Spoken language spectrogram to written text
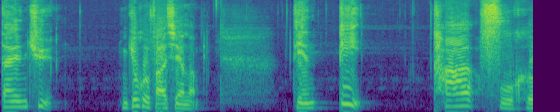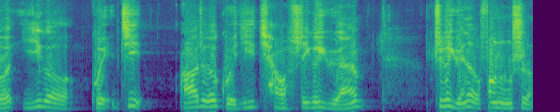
单距，你就会发现了，点 D 它符合一个轨迹，而这个轨迹恰好是一个圆，这个圆的方程式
